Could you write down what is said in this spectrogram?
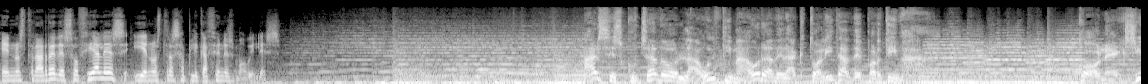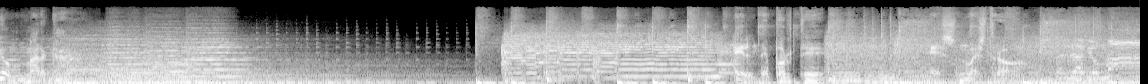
en nuestras redes sociales y en nuestras aplicaciones móviles. Has escuchado la última hora de la actualidad deportiva. Conexión Marca. El deporte es nuestro. Radio Marca.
